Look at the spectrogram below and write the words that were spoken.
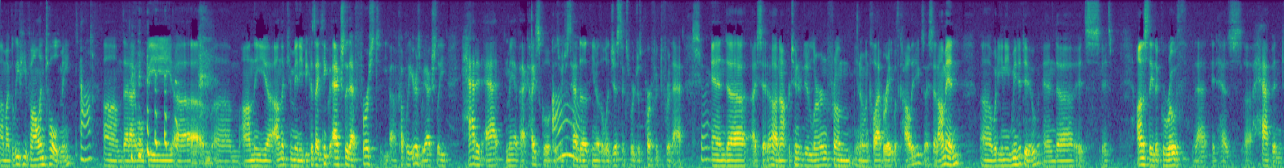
Um, I believe he voluntold me Uh-huh. um, that I will be um, um, on the uh, on the committee because I think actually that first uh, couple of years we actually had it at Mahopac High School because we just had the Oh. you know the logistics were just perfect for that. Sure. And uh, I said, oh, an opportunity to learn from you know and collaborate with colleagues. I said, I'm in. Uh, what do you need me to do? And uh, it's it's honestly the growth that it has uh, happened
